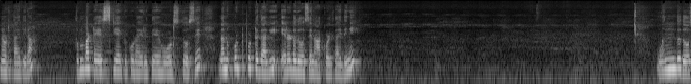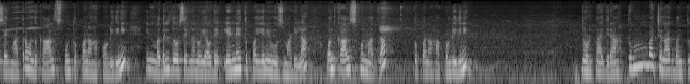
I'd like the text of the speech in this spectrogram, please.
ನೋಡ್ತಾ ಇದ್ದೀರಾ? ತುಂಬ ಟೇಸ್ಟಿಯಾಗಿ ಕೂಡ ಇರುತ್ತೆ ಓಟ್ಸ್ ದೋಸೆ. ನಾನು ಪುಟ್ಟ ಪುಟ್ಟದಾಗಿ ಎರಡು ದೋಸೆನ ಹಾಕ್ಕೊಳ್ತಾ ಇದ್ದೀನಿ. ಒಂದು ದೋಸೆಗೆ ಮಾತ್ರ ಒಂದು ಕಾಲು ಸ್ಪೂನ್ ತುಪ್ಪನ ಹಾಕ್ಕೊಂಡಿದ್ದೀನಿ. ಇನ್ನು ಮೊದಲ ದೋಸೆಗೆ ನಾನು ಯಾವುದೇ ಎಣ್ಣೆ, ತುಪ್ಪ ಏನೂ ಯೂಸ್ ಮಾಡಿಲ್ಲ. ಒಂದು ಕಾಲು ಸ್ಪೂನ್ ಮಾತ್ರ ತುಪ್ಪನ ಹಾಕ್ಕೊಂಡಿದ್ದೀನಿ. ನೋಡ್ತಾ ಇದ್ದೀರಾ? ತುಂಬ ಚೆನ್ನಾಗಿ ಬಂತು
